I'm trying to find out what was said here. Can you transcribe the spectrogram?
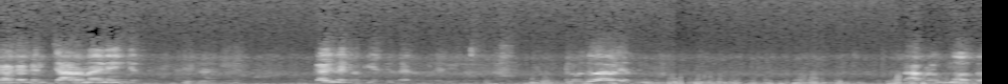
કાકા કઈ ચાર અનાય નહીં કે. કઈ નાખ્યો કે ગુનો હતો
